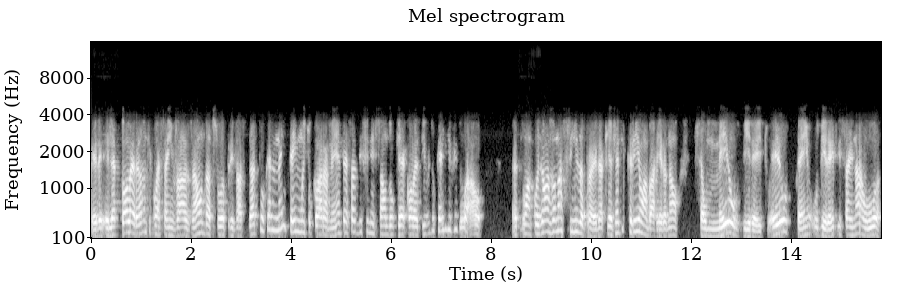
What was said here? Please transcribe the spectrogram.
Ele, ele, é tolerante com essa invasão da sua privacidade, porque ele nem tem muito claramente essa definição do que é coletivo e do que é individual. É uma coisa é uma zona cinza para ele. Aqui a gente cria uma barreira. Não, isso é o meu direito. Eu tenho o direito de sair na rua.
